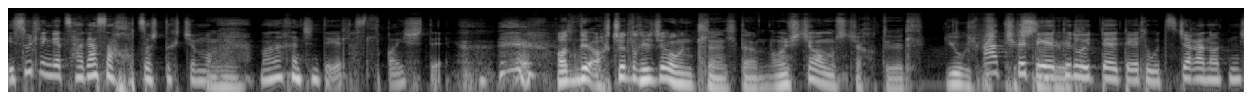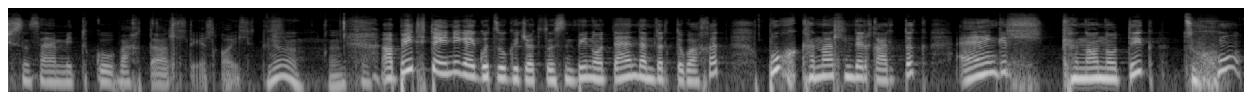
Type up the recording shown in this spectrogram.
Эсвэл ингээд цагаасаа хоцордог ч юм уу. Манайхан ч тэгэл бас гоё штэ. Нь орчуулга хийж байгаа хүн л байна л да. Уншиж байгаа хүмүүс ч яг тэгэл юу гэж бичсэн. Тэгээ тэр үедээ тэгэл үзэж байгаанууд нь ч гэсэн сайн мэдгүй байхдаа бол тэгэл гоё л. А би тэгтээ энийг айгу зүг гэж боддогсэн. Би нөө дайнд амьдардаг байхад бүх каналн дээр гардаг англи кинонуудыг зөвхөн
